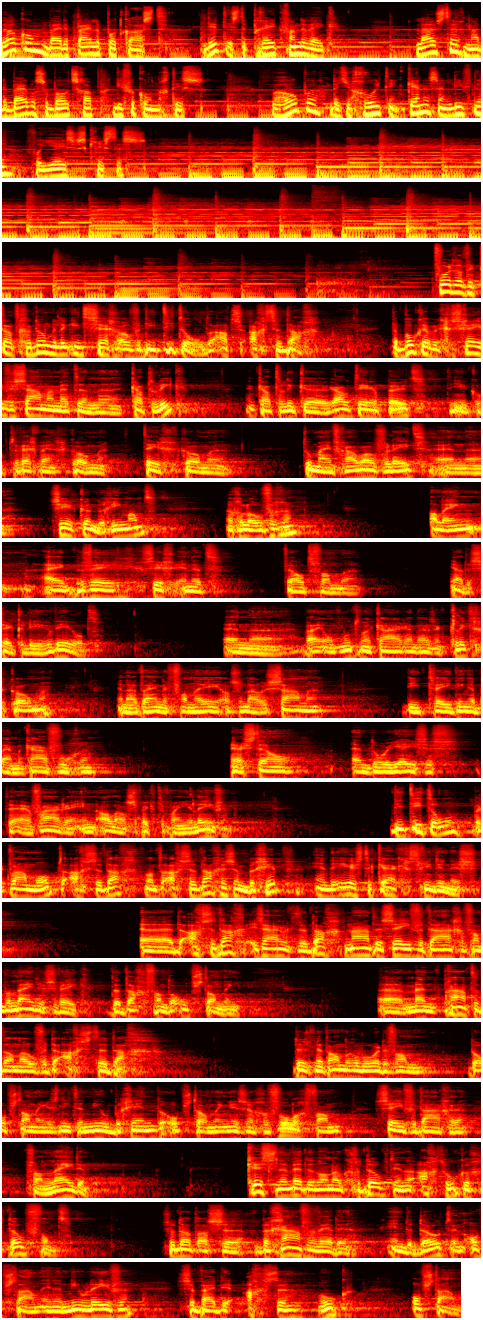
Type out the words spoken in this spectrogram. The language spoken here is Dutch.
Welkom bij de Pijlen Podcast. Dit is de preek van de week. Luister naar de Bijbelse boodschap die verkondigd is. We hopen dat je groeit in kennis en liefde voor Jezus Christus. Voordat ik dat ga doen, wil ik iets zeggen over die titel, de achtste dag. Dat boek heb ik geschreven samen met een uh, katholiek, een katholieke rouwtherapeut, die ik op de weg ben gekomen, tegengekomen toen mijn vrouw overleed. En uh, zeer kundig iemand, een gelovige. Alleen, hij beweegt zich in het veld van ja, de seculiere wereld. En wij ontmoeten elkaar en daar is een klik gekomen. En uiteindelijk van, hé, hey, als we nou eens samen die twee dingen bij elkaar voegen. Herstel en door Jezus te ervaren in alle aspecten van je leven. Die titel, daar kwamen we op, de achtste dag. Want de achtste dag is een begrip in de eerste kerkgeschiedenis. Uh, de achtste dag is eigenlijk de dag na de zeven dagen van de Leidersweek. De dag van de opstanding. Uh, men praatte dan over de achtste dag. Dus met andere woorden van de opstanding is niet een nieuw begin. De opstanding is een gevolg van zeven dagen van lijden. Christenen werden dan ook gedoopt in een achthoekig doopvond. Zodat als ze begraven werden in de dood en opstaan in een nieuw leven, ze bij de achtste hoek opstaan.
